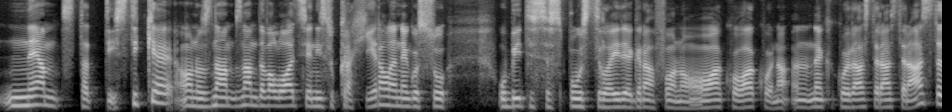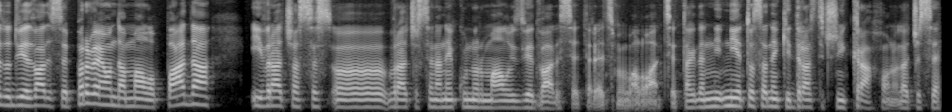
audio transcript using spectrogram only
Nemam statistike, ono, znam, znam da valuacije nisu krahirale, nego su u biti se spustila, ide graf ono, ovako, ovako, nekako raste, raste, raste do 2021. onda malo pada i vraća se, vraća se na neku normalu iz 2020. recimo valuacije. Tako da nije to sad neki drastični krah, ono, da će se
